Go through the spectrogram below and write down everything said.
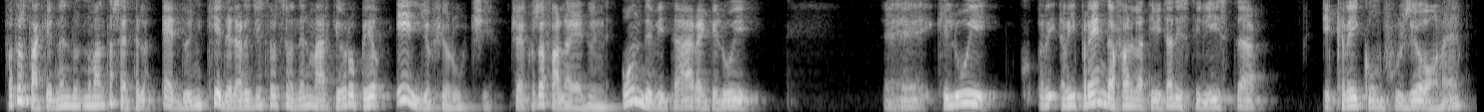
Fatto sta che nel 97 la Edwin chiede la registrazione del marchio europeo Elio Fiorucci. Cioè, cosa fa la Edwin? Onde evitare che lui, eh, che lui riprenda a fare l'attività di stilista e crei confusione,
